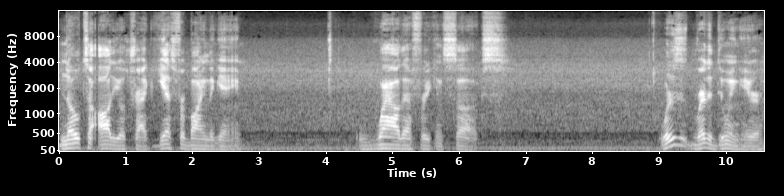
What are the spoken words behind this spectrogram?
No to audio track. Yes for buying the game. Wow, that freaking sucks. What is Reddit doing here?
